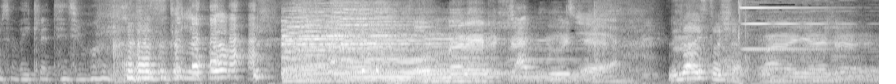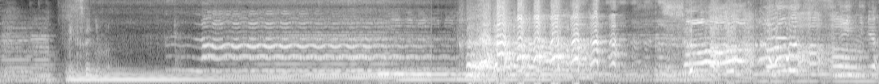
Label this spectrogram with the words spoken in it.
Ça va éclater, tu vois. C'est ce que j'ai peur. On allait le Chat gouttière. Les Aristochats. voyageur. Extrait. Rossignol.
